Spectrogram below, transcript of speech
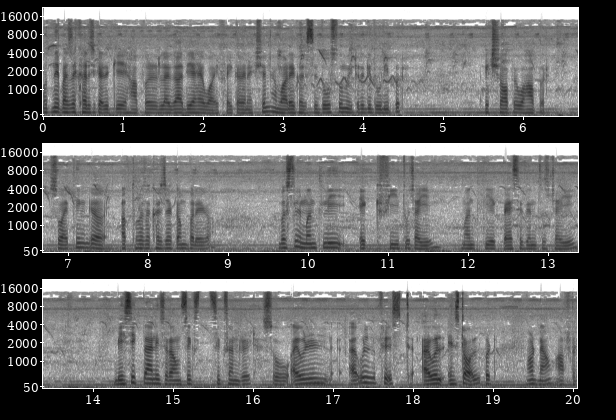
उतने पैसे खर्च करके यहाँ पर लगा दिया है वाईफाई का कनेक्शन हमारे घर से 200 मीटर की दूरी पर। एक शॉप है वहाँ पर। सो आई थिंक अब थोड़ा सा खर्चा कम पड़ेगा। बस मंथली एक फ़ी तो चाहिए। मंथली एक पैसे देने तो चाहिए। Basic plan is around six six hundred so I will I will first I will install but not now after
